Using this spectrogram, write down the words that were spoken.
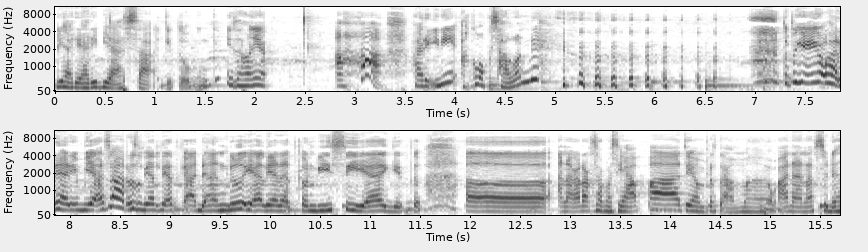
di hari-hari biasa gitu. Mungkin misalnya aha hari ini aku mau ke salon deh. Tapi kayaknya kalau hari-hari biasa harus lihat-lihat keadaan dulu ya lihat-lihat kondisi ya gitu. Uh, anak-anak sama siapa tuh yang pertama? Anak-anak sudah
